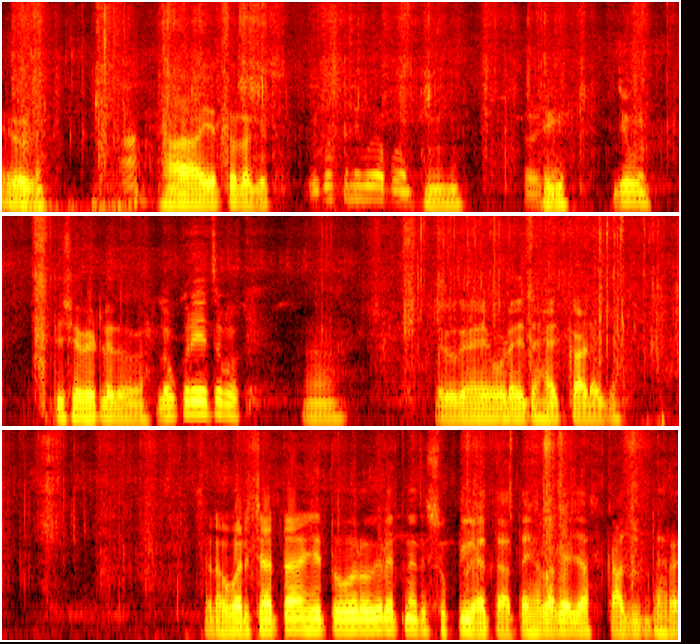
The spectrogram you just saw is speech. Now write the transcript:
हे बघा. येतो लगेच. एक वाजता निघूया आपण. ठीक आहे. जेवण तिशे भेटले बघा. लवकर यायचं बघ. हां. हे बघा इथे आहेत काढायच्या चला वरच्या आता हे तोवर वगैरे आहेत ना ते सुकले आता. आता ह्याला काही जास्त काजू धर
